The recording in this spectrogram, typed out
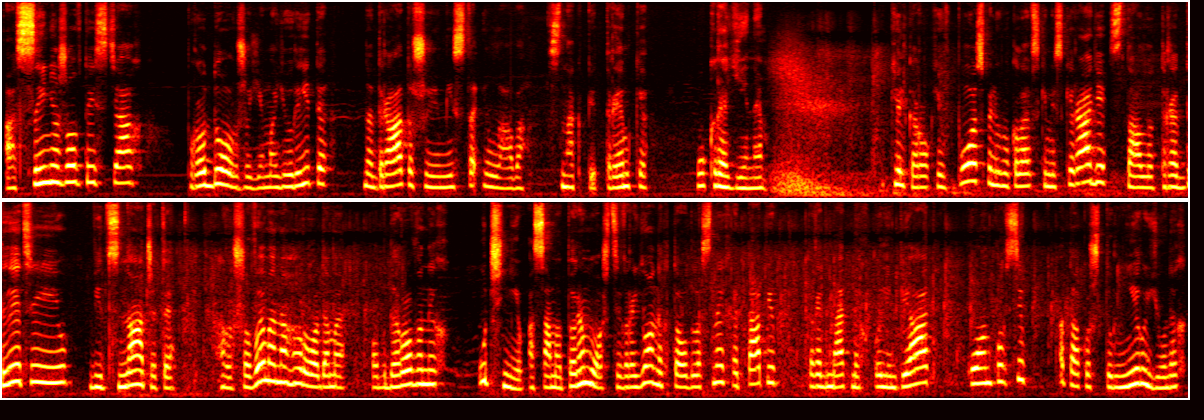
а синьо-жовтий стяг продовжує майоріти над ратушею міста Ілава в знак підтримки України. Кілька років поспіль в Миколаївській міській раді стало традицією відзначити грошовими нагородами обдарованих учнів, а саме переможців районних та обласних етапів предметних олімпіад, конкурсів, а також турніру юних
